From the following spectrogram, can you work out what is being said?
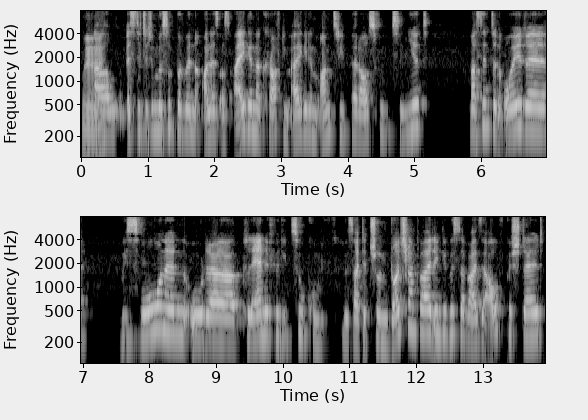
Mhm. Ähm, es ist natürlich immer super, wenn alles aus eigener Kraft, im eigenen Antrieb heraus funktioniert. Was sind denn eure Visionen oder Pläne für die Zukunft? Ihr seid jetzt schon deutschlandweit in gewisser Weise aufgestellt.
